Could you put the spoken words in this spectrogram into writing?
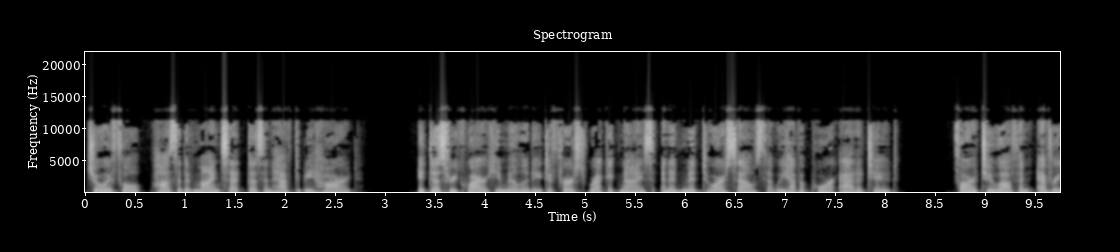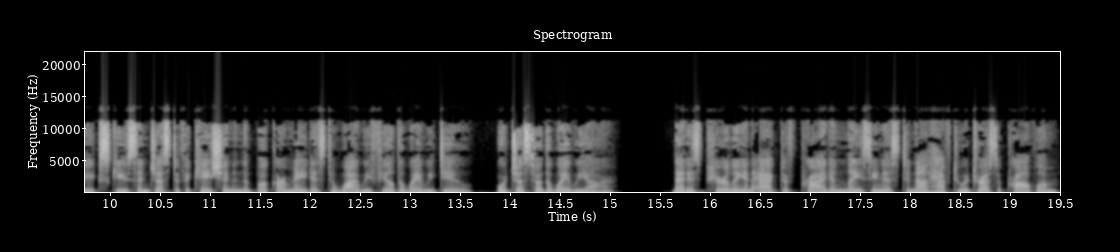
joyful, positive mindset doesn't have to be hard. It does require humility to first recognize and admit to ourselves that we have a poor attitude. Far too often, every excuse and justification in the book are made as to why we feel the way we do, or just are the way we are. That is purely an act of pride and laziness to not have to address a problem,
